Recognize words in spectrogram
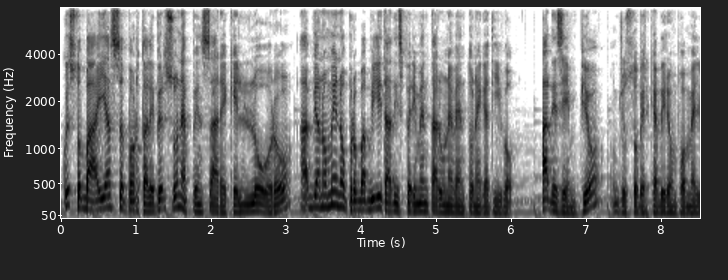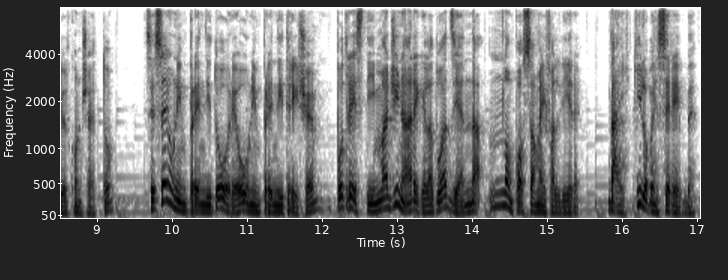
Questo bias porta le persone a pensare che loro abbiano meno probabilità di sperimentare un evento negativo. Ad esempio, giusto per capire un po' meglio il concetto, se sei un imprenditore o un'imprenditrice, potresti immaginare che la tua azienda non possa mai fallire. Dai, chi lo penserebbe?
